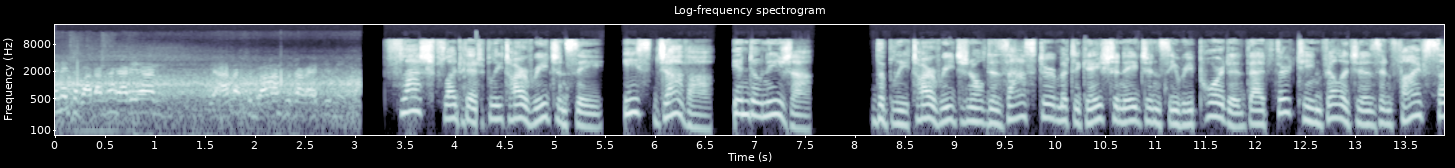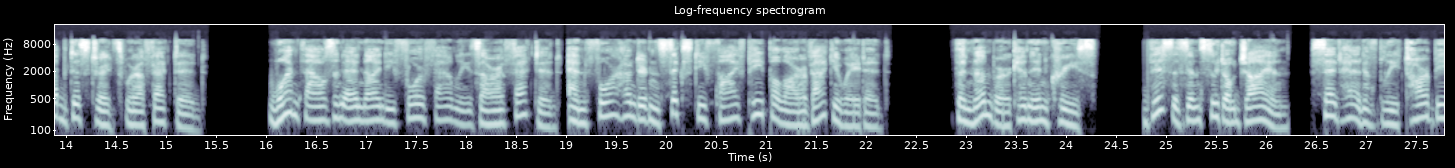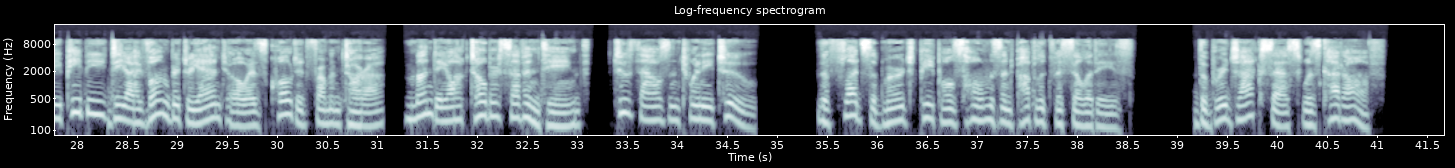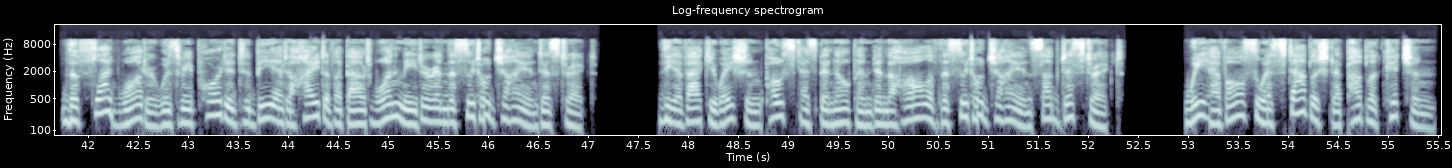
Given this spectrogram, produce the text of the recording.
Ini jembatan. Di atas jembatan sudah kayak gini. Flash flood hit Blitar Regency, East Java, Indonesia. The Blitar Regional Disaster Mitigation Agency reported that 13 villages in five sub-districts were affected. 1,094 families are affected and 465 people are evacuated. The number can increase. This is in Sutojayan, said head of Blitar BPBD Ivong Berttyanto as quoted from Antara, Monday, October 17, 2022. The flood submerged people's homes and public facilities. The bridge access was cut off. The flood water was reported to be at a height of about 1 meter in the Sutojayan district. The evacuation post has been opened in the hall of the Sutojayan sub-district. We have also established a public kitchen.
